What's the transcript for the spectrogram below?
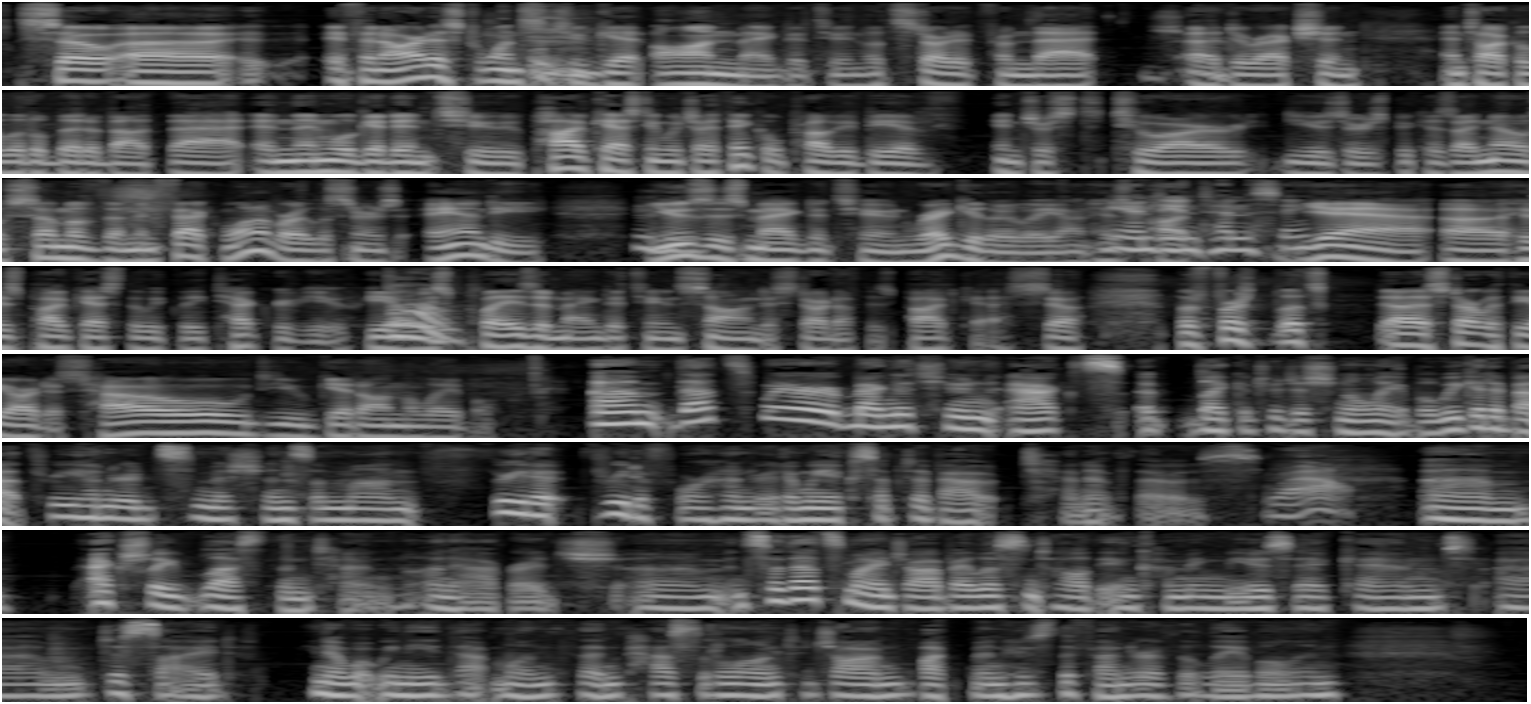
So, uh, if an artist wants to get on Magnatune, let's start it from that uh, direction and talk a little bit about that, and then we'll get into podcasting, which I think will probably be of interest to our users because I know some of them. In fact, one of our listeners, Andy, uses Magnatune regularly on his Mm-hmm. Andy in Tennessee? Yeah, uh, his podcast, The Weekly Tech Review. He always Oh. plays a Magnatune song to start off his podcast. So, but first, let's uh, start with the artist. How do you get on the label? Um, that's where Magnatune acts uh, like a traditional label. We get about 300 submissions a month, three to three to 400, and we accept about 10 of those. wow. um, actually less than 10 on average. Um, and so that's my job. I listen to all the incoming music and um, decide, you know, what we need that month and pass it along to John Buckman, who's the founder of the label, and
